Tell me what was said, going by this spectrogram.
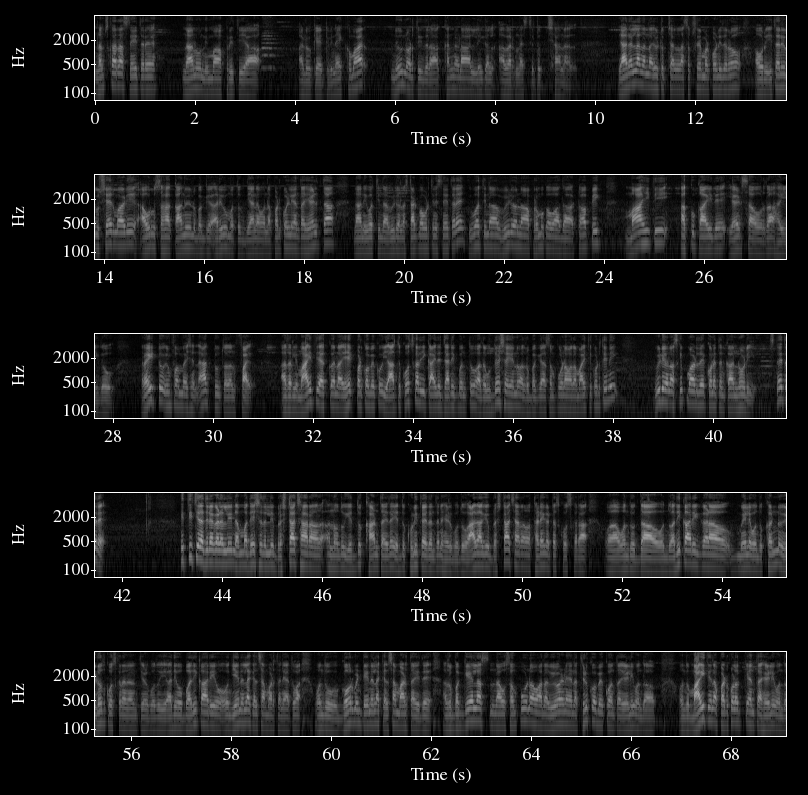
ನಮಸ್ಕಾರ ಸ್ನೇಹಿತರೆ, ನಾನು ನಿಮ್ಮ ಪ್ರೀತಿಯ ಅಡ್ವೊಕೇಟ್ ವಿನಯ್ ಕುಮಾರ್. ನೀವು ನೋಡ್ತಿದ್ದೀರಾ Kannada legal awareness YouTube channel ಯಾರೆಲ್ಲ ನನ್ನ ಯೂಟ್ಯೂಬ್ ಚಾನಲ್ನ ಸಬ್ಸ್ಕ್ರೈಬ್ ಮಾಡ್ಕೊಂಡಿದ್ದಾರೋ, ಅವರು ಇತರರಿಗೂ ಶೇರ್ ಮಾಡಿ, ಅವರು ಸಹ ಕಾನೂನಿನ ಬಗ್ಗೆ ಅರಿವು ಮತ್ತು ಜ್ಞಾನವನ್ನು ಪಡ್ಕೊಳ್ಳಿ ಅಂತ ಹೇಳ್ತಾ ನಾನು ಇವತ್ತಿನ ವಿಡಿಯೋನ ಸ್ಟಾರ್ಟ್ ಮಾಡಿಬಿಡ್ತೀನಿ ಸ್ನೇಹಿತರೆ. ಇವತ್ತಿನ ವಿಡಿಯೋನ ಪ್ರಮುಖವಾದ ಟಾಪಿಕ್ ಮಾಹಿತಿ ಹಕ್ಕು ಕಾಯಿದೆ ಎರಡು ಸಾವಿರದ ಐದು. Right to information act two thousand five ಅದರಲ್ಲಿ ಮಾಹಿತಿ ಹಕ್ಕನ್ನು ಹೇಗೆ ಪಡ್ಕೋಬೇಕು ಯಾವುದಕ್ಕೋಸ್ಕರ ಈ ಕಾಯ್ದೆ ಜಾರಿಗೆ ಬಂತು, ಅದರ ಉದ್ದೇಶ ಏನು, ಅದ್ರ ಬಗ್ಗೆ ಸಂಪೂರ್ಣವಾದ ಮಾಹಿತಿ ಕೊಡ್ತೀನಿ. ವಿಡಿಯೋನ ಸ್ಕಿಪ್ ಮಾಡದೆ ಕೊನೆ ತನಕ ನೋಡಿ. ಸ್ನೇಹಿತರೆ ಇತ್ತೀಚಿನ ದಿನಗಳಲ್ಲಿ ನಮ್ಮ ದೇಶದಲ್ಲಿ ಭ್ರಷ್ಟಾಚಾರ ಅನ್ನೋದು ಎದ್ದು ಕಾಣ್ತಾ ಇದೆ, ಎದ್ದು ಕುಣಿತಾ ಇದೆ ಅಂತಲೇ ಹೇಳ್ಬೋದು. ಹಾಗಾಗಿ ಭ್ರಷ್ಟಾಚಾರವನ್ನು ತಡೆಗಟ್ಟೋಸ್ಕೋಸ್ಕರ ಒಂದು ದ, ಒಂದು ಅಧಿಕಾರಿಗಳ ಮೇಲೆ ಒಂದು ಕಣ್ಣು ಇಡೋದಕ್ಕೋಸ್ಕರ ಅಂತ ಹೇಳ್ಬೋದು. ಅದೇ ಒಬ್ಬ ಅಧಿಕಾರಿ ಒಂದು ಏನೆಲ್ಲ ಕೆಲಸ ಮಾಡ್ತಾನೆ ಅಥವಾ ಒಂದು ಗೌರ್ಮೆಂಟ್ ಏನೆಲ್ಲ ಕೆಲಸ ಮಾಡ್ತಾ ಇದೆ, ಅದ್ರ ಬಗ್ಗೆ ಎಲ್ಲ ನಾವು ಸಂಪೂರ್ಣವಾದ ವಿವರಣೆಯನ್ನು ತಿಳ್ಕೋಬೇಕು ಅಂತ ಹೇಳಿ ಒಂದು ಒಂದು ಮಾಹಿತಿಯನ್ನು ಪಡ್ಕೊಳ್ಳೋಕ್ಕೆ ಅಂತ ಹೇಳಿ ಒಂದು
